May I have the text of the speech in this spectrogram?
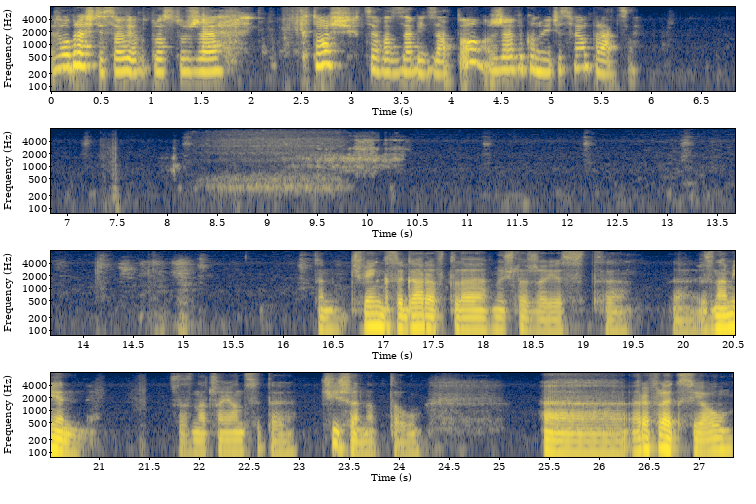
Wyobraźcie sobie po prostu, że ktoś chce was zabić za to, że wykonujecie swoją pracę. ten dźwięk zegara w tle myślę, że jest e, znamienny, zaznaczający tę ciszę nad tą e, refleksją.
